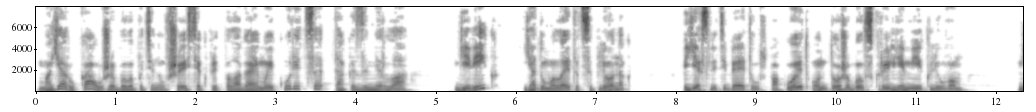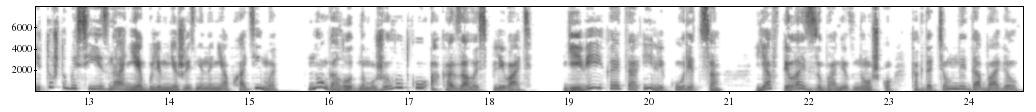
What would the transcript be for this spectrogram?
Моя рука, уже была потянувшаяся к предполагаемой курице, так и замерла. «Гивейк?» — я думала, это цыпленок. «Если тебя это успокоит, он тоже был с крыльями и клювом», не то чтобы сии знания были мне жизненно необходимы, но голодному желудку оказалось плевать. Гевейка это или курица. Я впилась зубами в ножку, когда темный добавил.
